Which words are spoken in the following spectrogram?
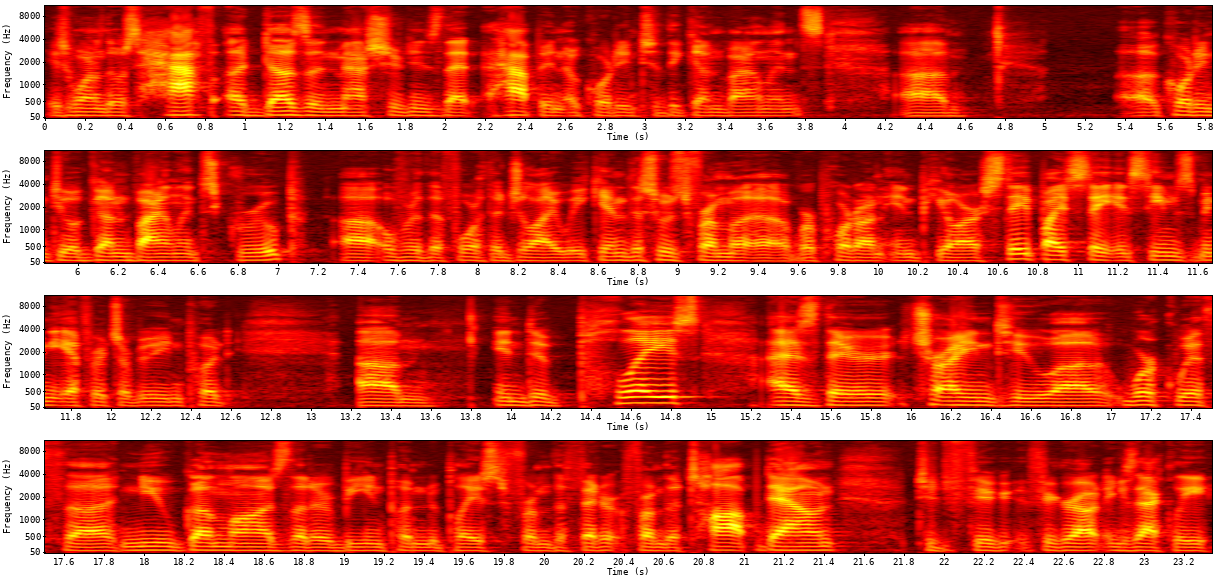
is one of those half a dozen mass shootings that happened according to the gun violence um, according to a gun violence group uh, over the 4th of July weekend. This was from a report on NPR. State by state, it seems many efforts are being put um, into place as they're trying to uh, work with uh, new gun laws that are being put into place from the from the top down to fig- figure out exactly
